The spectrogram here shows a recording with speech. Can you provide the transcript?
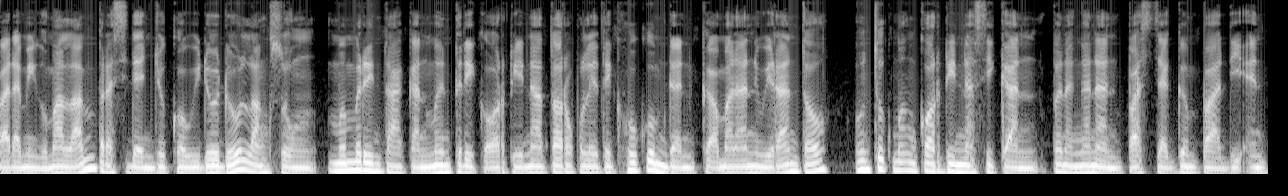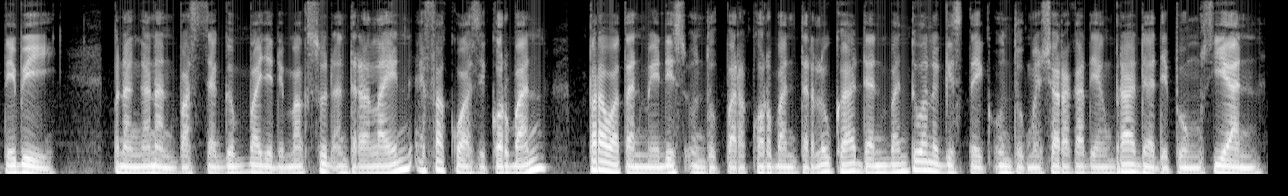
Pada minggu malam, Presiden Joko Widodo langsung memerintahkan Menteri Koordinator Politik Hukum dan Keamanan Wiranto untuk mengkoordinasikan penanganan pasca gempa di NTB. Penanganan pasca gempa jadi maksud antara lain evakuasi korban, perawatan medis untuk para korban terluka, dan bantuan logistik untuk masyarakat yang berada di pengungsian.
